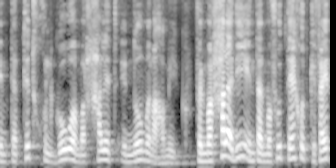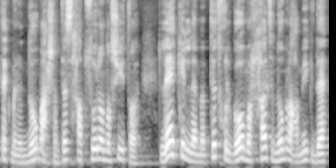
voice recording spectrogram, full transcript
أنت بتدخل جوه مرحلة النوم العميق. في المرحلة دي أنت المفروض تاخد كفايتك من النوم عشان تصحى بصورة نشيطة. لكن لما بتدخل جوه مرحلة النوم العميق ده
